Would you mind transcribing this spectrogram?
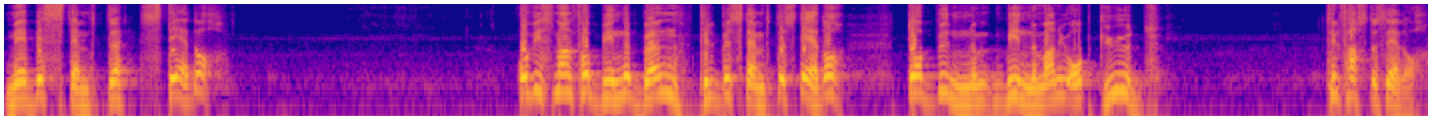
med bestemte steder. Og hvis man forbinder bønn til bestemte steder, da binder man jo opp Gud til faste steder.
